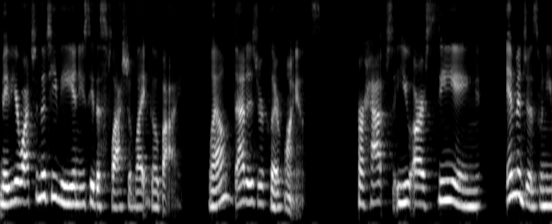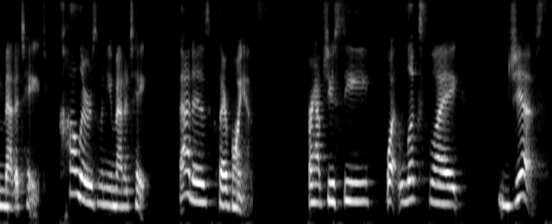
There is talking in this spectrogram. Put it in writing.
Maybe you're watching the TV and you see this flash of light go by. Well, that is your clairvoyance. Perhaps you are seeing images when you meditate, colors when you meditate. That is clairvoyance. Perhaps you see what looks like GIFs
